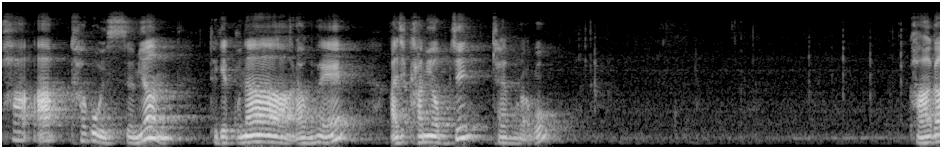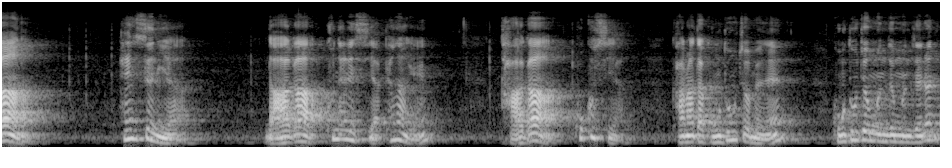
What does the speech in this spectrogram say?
파악하고 있으면 되겠구나 라고 해. 아직 감이 없지? 잘 보라고. 가가 헨슨이야. 나가 쿠넬리스야. 편하게. 다가 코쿠스야. 가나다 공통점에는 공통점 문제 문제는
